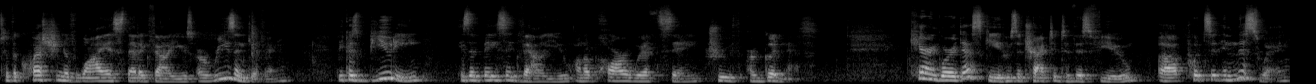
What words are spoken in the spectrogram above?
to the question of why aesthetic values are reason giving, because beauty is a basic value on a par with, say, truth or goodness. Keren Gorodeisky, who's attracted to this view, uh, puts it in this way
